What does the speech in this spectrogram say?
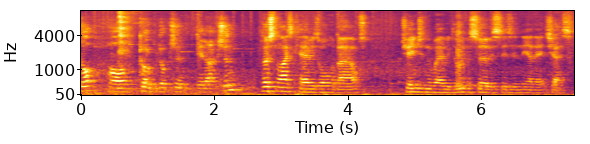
workshop of co-production in action. Personalised care is all about changing the way we deliver services in the NHS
